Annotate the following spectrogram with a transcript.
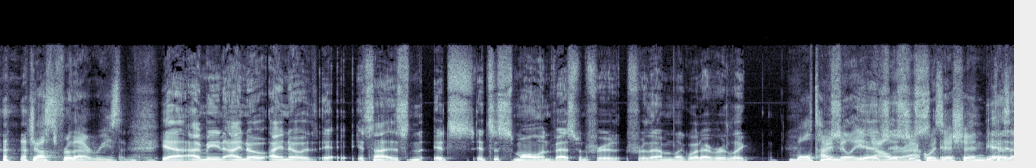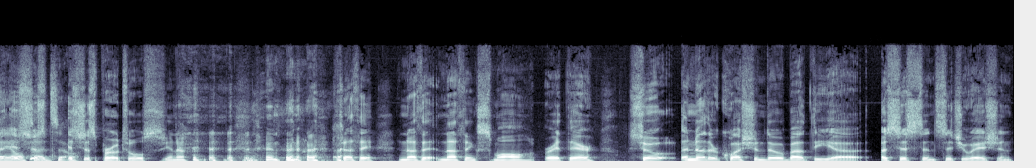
just for that reason. yeah. I mean, I know, I know. It, it's not. It's it's it's a small investment for for them. Like whatever. Like Multi-million Yeah, dollar just- acquisition because yeah, they all just, said so. It's just Pro Tools, you know. nothing, nothing, nothing small right there. So another question though about the uh, assistant situation.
